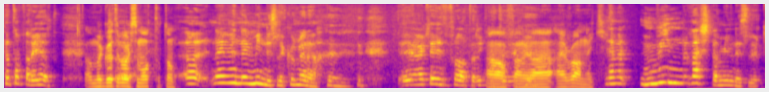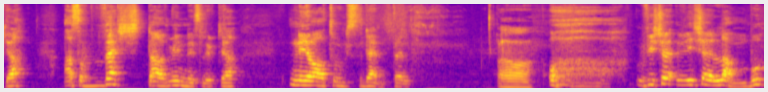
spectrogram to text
Jag tappade det helt. Ja men gå tillbaka till måttet då Eh, nej men minnesluckor menar jag. jag kan inte prata riktigt. Ja fan är ironic Nej men min värsta minneslucka, alltså värsta minneslucka, när jag tog studenten. Ja Och Vi kör, vi kör Lambo.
